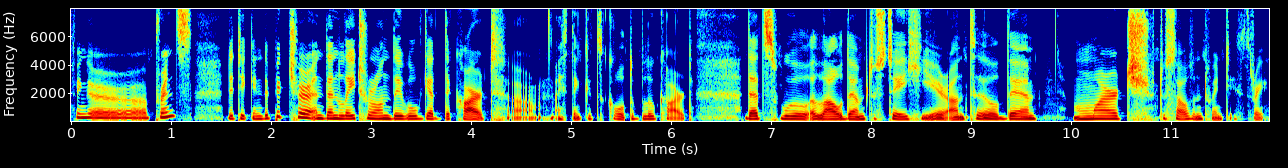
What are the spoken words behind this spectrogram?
fingerprints. They take in the picture, and then later on they will get the card. Um, I think it's called the blue card. That will allow them to stay here until the March 2023.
